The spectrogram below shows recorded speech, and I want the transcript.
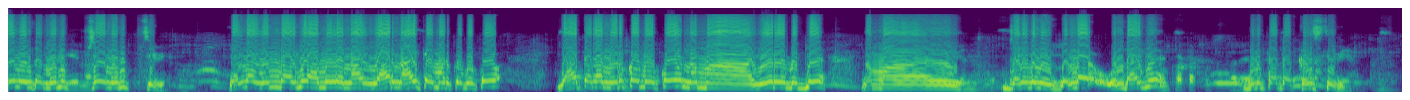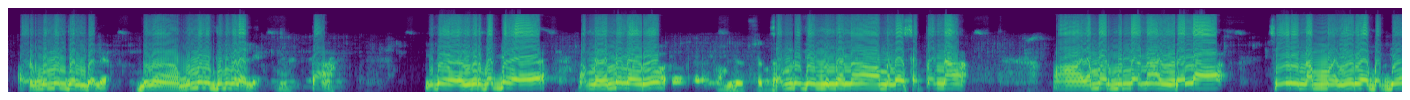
ಏನು ಅಂತ ನಿರೀಕ್ಷೆ ನಿರೀಕ್ಷಿವಿ ಎಲ್ಲ ಒಂದಾಗಿ ಆಮೇಲೆ ನಾವು ಯಾರನ್ನ ಆಯ್ಕೆ ಮಾಡ್ಕೋಬೇಕು ಯಾವ ತರ ನಡ್ಕೋಬೇಕು ನಮ್ಮ ಏರಿಯಾ ಬಗ್ಗೆ ನಮ್ಮ ಜನಗಳು ಎಲ್ಲ ಒಂದಾಗಿ ಗುಣಪಾಠ ಕಳಿಸ್ತೀವಿ ಅವ್ರ ಮುಂದಿನ ದಿನದಲ್ಲಿ, ದಿನ- ಮುಂದಿನ ದಿನಗಳಲ್ಲಿ. ಇದು ಇದ್ರ ಬಗ್ಗೆ ನಮ್ಮ ಎಂ ಎಲ್ ಅವರು ಸಮೃದ್ಧಿ ಮುಲ್ಲಣ್ಣ, ಆಮೇಲೆ ಸತ್ತಣ್ಣ ಎಂ ಆರ್ ಮುಲ್ಲಣ್ಣ ಇವರೆಲ್ಲ ಸೇರಿ ನಮ್ಮ ಏರಿಯಾ ಬಗ್ಗೆ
